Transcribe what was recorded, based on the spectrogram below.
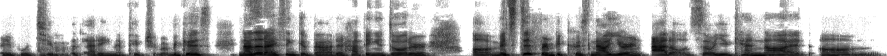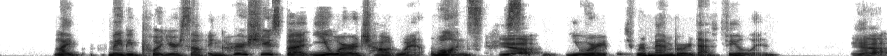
you're able to mm-hmm. put that in a picture. But because now that I think about it, having a daughter, um, it's different because now you're an adult, so you cannot um like maybe put yourself in her shoes, but you were a child when once. Yeah. So you were mm. able to remember that feeling. Yeah,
